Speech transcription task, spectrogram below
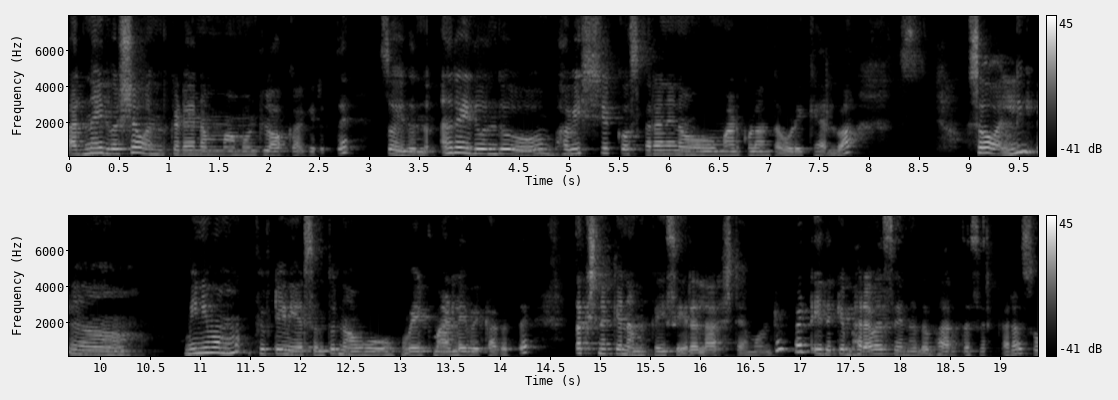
ಹದಿನೈದು ವರ್ಷ ಒಂದು ಕಡೆ ನಮ್ಮ ಅಮೌಂಟ್ ಲಾಕ್ ಆಗಿರುತ್ತೆ. ಸೊ ಇದೊಂದು, ಅಂದರೆ ಇದೊಂದು ಭವಿಷ್ಯಕ್ಕೋಸ್ಕರನೇ ನಾವು ಮಾಡ್ಕೊಳ್ಳೋಂಥ ಹೂಡಿಕೆ ಅಲ್ವಾ? ಸೊ ಅಲ್ಲಿ ಮಿನಿಮಮ್ ಫಿಫ್ಟೀನ್ ಇಯರ್ಸ್ ಅಂತೂ ನಾವು ವೆಯ್ಟ್ ಮಾಡಲೇಬೇಕಾಗುತ್ತೆ. ತಕ್ಷಣಕ್ಕೆ ನಮ್ಮ ಕೈ ಸೇರಲ್ಲ ಅಷ್ಟೇ ಅಮೌಂಟು ಬಟ್ ಇದಕ್ಕೆ ಭರವಸೆ ಅನ್ನೋದು ಭಾರತ ಸರ್ಕಾರ. ಸೊ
